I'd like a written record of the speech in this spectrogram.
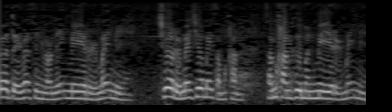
ด้วยตัวเองว่าสิ่งเหล่านี้มีหรือไม่มี เชื่อหรือไม่เชื่อไม่สำคัญสำคัญคือมันมีหรือไม่มี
